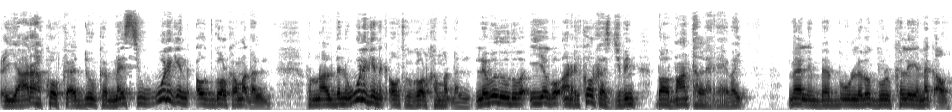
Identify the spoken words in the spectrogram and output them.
ciyaaraha koobka adduunka messi weligii nag out gool kama dhalin. Ronaldona weligii nag outka gool kama dhalin. Labadooduba iyagoo aan rekoorkaas jibin baa maanta la reebay. Meel imbabe uu laba gool ka leeyahy nag out.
